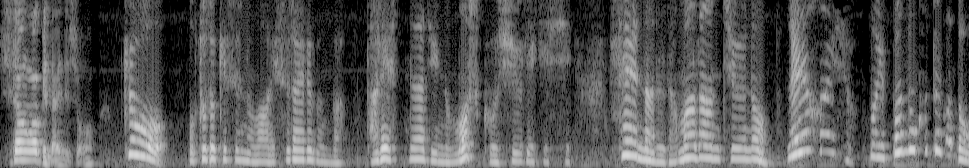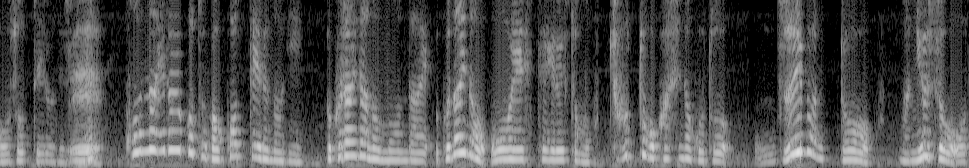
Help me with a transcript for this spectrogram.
知らんわけないでしょ？今日お届けするのはイスラエル軍がパレスチナ人のモスクを襲撃し、聖なるラマダン中の礼拝者、まあ、一般の方々を襲っているんですよね。えこんなひどいことが起こっているのに、ウクライナの問題、ウクライナを応援している人も、ちょっとおかしなこと、随分と、まあ、ニュースを追っ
